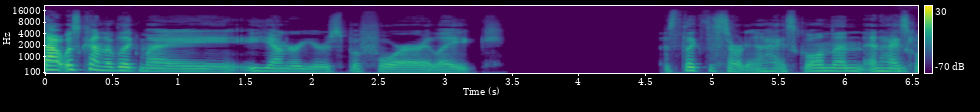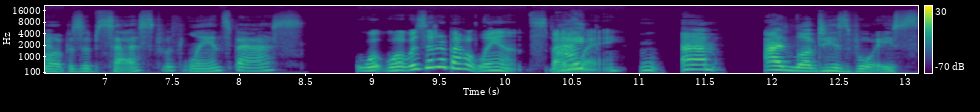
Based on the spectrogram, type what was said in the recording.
that was kind of like my younger years before like it's like the starting of high school. And then in high school Okay. I was obsessed with Lance Bass. What What was it about Lance? By the way, Um, I loved his voice.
